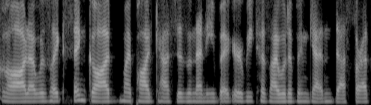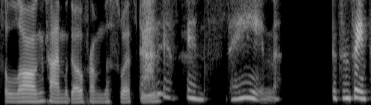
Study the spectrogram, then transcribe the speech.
God. I was like, thank God my podcast isn't any bigger because I would have been getting death threats a long time ago from the Swifties. That is insane. It's insane.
